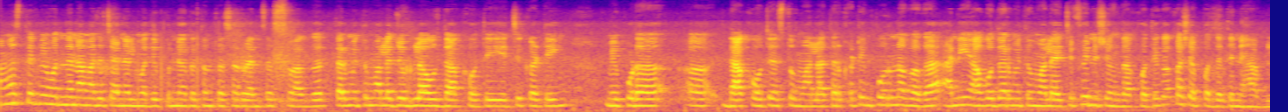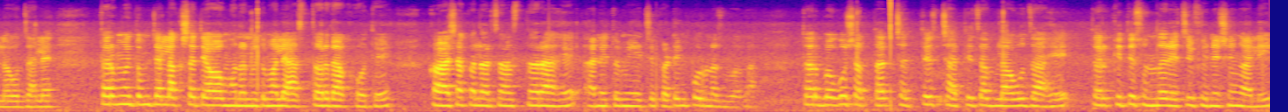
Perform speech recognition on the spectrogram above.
नमस्ते मी वंदना माझ्या चॅनलमध्ये पुन्हा एकदा तुमचं सगळ्यांचं स्वागत. तर मी तुम्हाला जो ब्लाऊज दाखवते याची कटिंग मी पुढं दाखवतेच तुम्हाला. तर कटिंग पूर्ण बघा आणि अगोदर मी तुम्हाला याची फिनिशिंग दाखवते का कशा पद्धतीने हा ब्लाऊज झाला आहे तर मी तुमच्या लक्षात यावं म्हणून मी तुम्हाला अस्तर दाखवते. का अशा कलरचा अस्तर आहे आणि तुम्ही याची कटिंग पूर्णच बघा. तर बघू शकतात छत्तीस छातीचा ब्लाऊज आहे. तर किती सुंदर याची फिनिशिंग आली.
